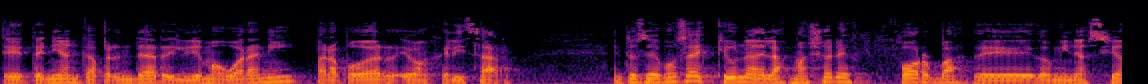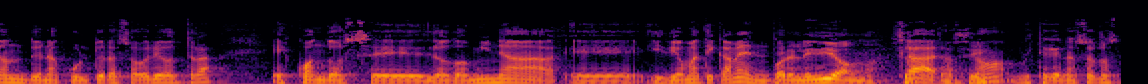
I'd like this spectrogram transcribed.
eh, tenían que aprender el idioma guaraní para poder evangelizar. Entonces vos sabés que una de las mayores formas de dominación de una cultura sobre otra es cuando se lo domina eh, idiomáticamente. Por el idioma. Claro, sí. ¿no? Viste que nosotros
